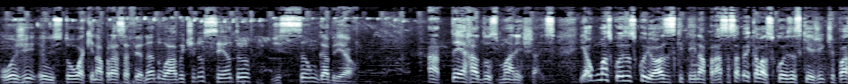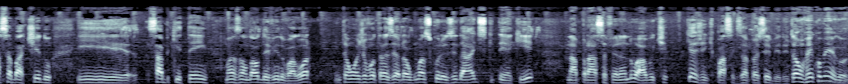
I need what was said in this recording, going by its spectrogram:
Hoje eu estou aqui na Praça Fernando Abbott, no centro de São Gabriel, a terra dos marechais. E algumas coisas curiosas que tem na praça, sabe aquelas coisas que a gente passa batido e sabe que tem, mas não dá o devido valor? Então hoje eu vou trazer algumas curiosidades que tem aqui na Praça Fernando Abbott que a gente passa desapercebido. Então vem comigo!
